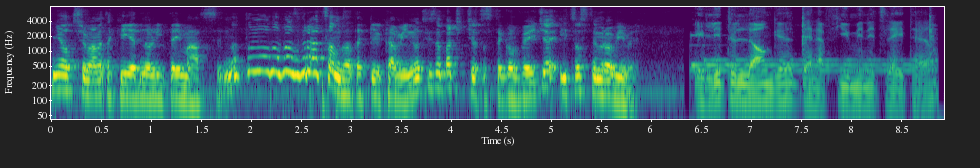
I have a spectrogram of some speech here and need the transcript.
nie otrzymamy takiej jednolitej masy. No to ja do Was wracam za te kilka minut i zobaczycie, co z tego wyjdzie i co z tym robimy. A little longer than a few minutes later.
